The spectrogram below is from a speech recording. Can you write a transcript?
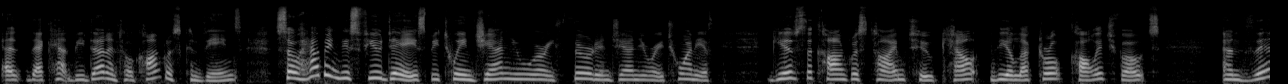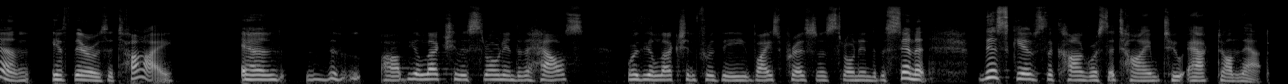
And that can't be done until Congress convenes. So having these few days between January 3rd and January 20th gives the Congress time to count the Electoral College votes and then if there is a tie and the, uh, the election is thrown into the House or the election for the vice president is thrown into the Senate, this gives the Congress a time to act on that.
